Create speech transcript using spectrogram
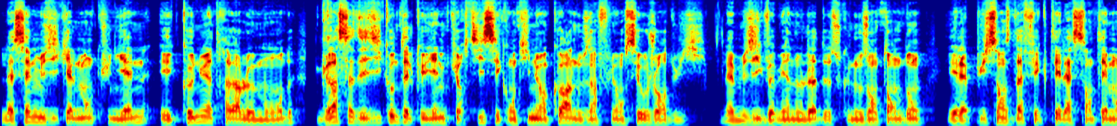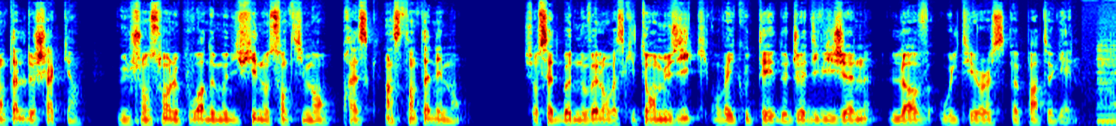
La scène musicale mancunienne est connue à travers le monde grâce à des icônes telles que Ian Curtis et continue encore à nous influencer aujourd'hui. La musique va bien au-delà de ce que nous entendons et a la puissance d'affecter la santé mentale de chacun. Une chanson a le pouvoir de modifier nos sentiments presque instantanément. Sur cette bonne nouvelle, on va se quitter en musique. On va écouter de Joy Division, Love Will Tear Us Apart Again.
